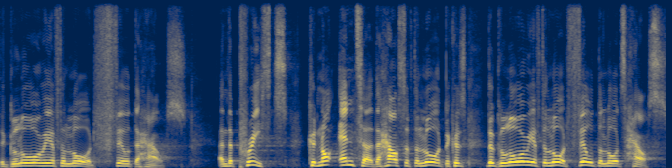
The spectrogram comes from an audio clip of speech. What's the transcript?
the glory of the Lord filled the house. And the priests could not enter the house of the Lord because the glory of the Lord filled the Lord's house.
